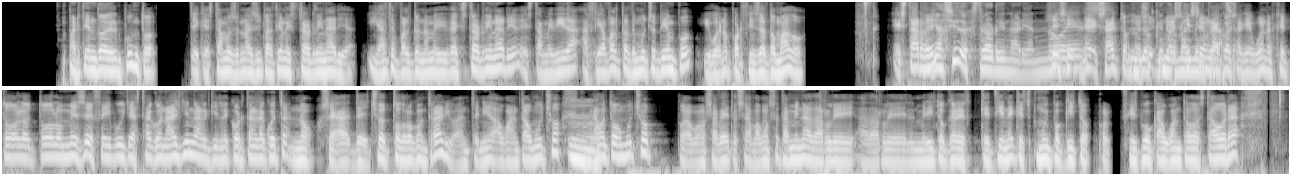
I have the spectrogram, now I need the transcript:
partiendo del punto de que estamos en una situación extraordinaria y hace falta una medida extraordinaria, esta medida hacía falta de mucho tiempo y bueno, por fin se ha tomado. Es tarde. Ya ha sido extraordinaria, no sí, sí, es exacto. No, lo es, que no es que sea una normalmente cosa hace. que, bueno, es que todo lo- todos los meses Facebook ya está con alguien a quien le cortan la cuenta. No, o sea, de hecho, todo lo contrario. Han tenido, aguantado mucho. Mm. Han aguantado mucho, pues vamos a ver, o sea, vamos a también a darle, a darle el mérito que, que tiene, que es muy poquito, porque Facebook ha aguantado hasta ahora,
